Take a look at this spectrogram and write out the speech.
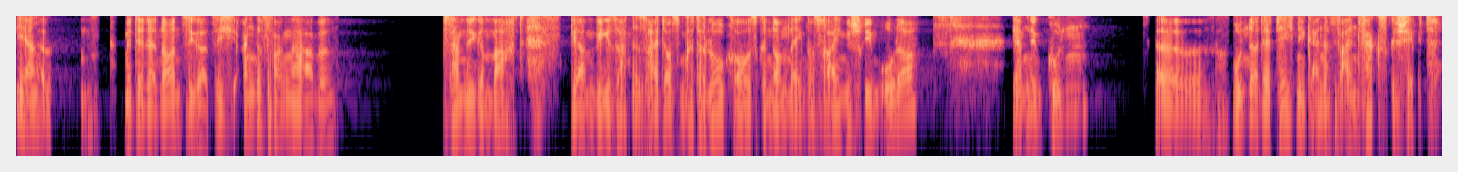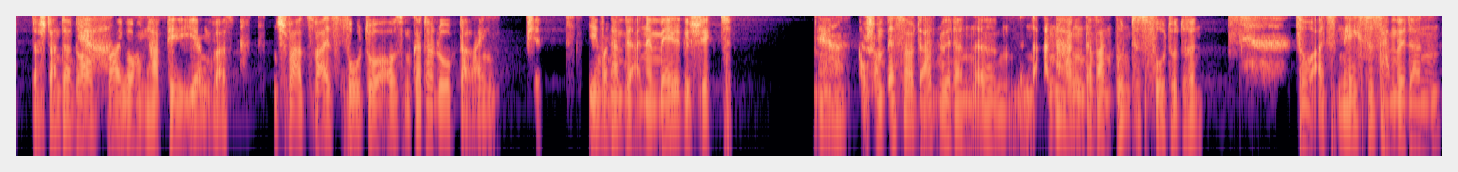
Ja. Äh, Mitte der 90er, als ich angefangen habe, was haben wir gemacht? Wir haben, wie gesagt, eine Seite aus dem Katalog rausgenommen, da irgendwas reingeschrieben oder wir haben dem Kunden äh, Wunder der Technik eine, einen Fax geschickt. Da stand dann drauf, ja. zwei Wochen HP irgendwas, ein Schwarz-Weiß-Foto aus dem Katalog da rein. Irgendwann haben wir eine Mail geschickt. Ja. War schon besser, da hatten wir dann ähm, einen Anhang, da war ein buntes Foto drin. So, als nächstes haben wir dann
